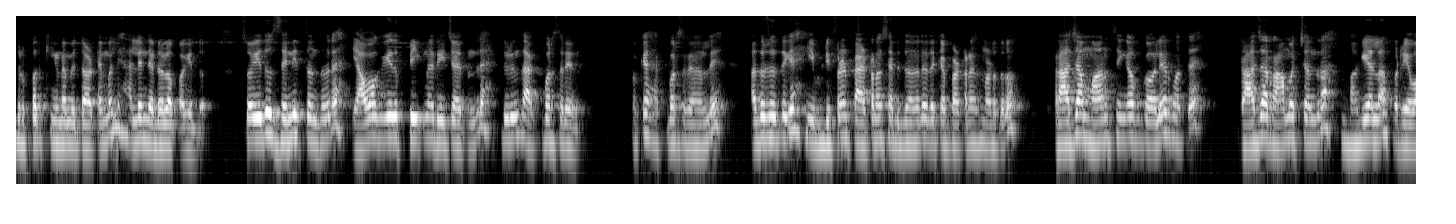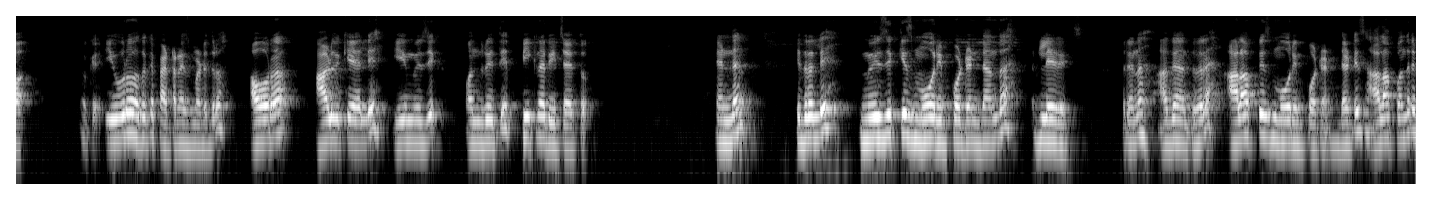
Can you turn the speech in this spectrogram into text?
ಧ್ರುಪದ್ ಕಿಂಗ್ಡಮ್ ಇತ್ತು ಆ ಟೈಮಲ್ಲಿ ಅಲ್ಲಿಂದ ಡೆವಲಪ್ ಆಗಿದ್ದು. ಸೊ ಇದು ಜೆನಿತ್ ಅಂತಂದ್ರೆ, ಯಾವಾಗ ಇದು ಪೀಕ್ನ ರೀಚ್ ಆಯ್ತು ಅಂದ್ರೆ ಡ್ಯೂರಿಂಗ್ ದ ಅಕ್ಬರ್ ಸರೇನ್ ಓಕೆ ಅಕ್ಬರ್ ಸರೇನಲ್ಲಿ ಅದ್ರ ಜೊತೆಗೆ ಈ ಡಿಫ್ರೆಂಟ್ ಪ್ಯಾಟರ್ನ್ಸ್ ಯಾರಿದ್ರು ಅಂದ್ರೆ, ಇದಕ್ಕೆ ಪ್ಯಾಟರ್ನ್ಸ್ ಮಾಡಿದ್ರು ರಾಜಾ ಮಾನ್ ಸಿಂಗ್ ಆಫ್ ಗ್ವಾಲಿಯರ್ ಮತ್ತೆ ರಾಜ ರಾಮಚಂದ್ರ ಬಗೆಲ ಆಫ್ ಓಕೆ ಇವರು ಅದಕ್ಕೆ ಪ್ಯಾಟರ್ನೈಸ್ ಮಾಡಿದ್ರು. ಅವರ ಆಳ್ವಿಕೆಯಲ್ಲಿ ಈ ಮ್ಯೂಸಿಕ್ ಒಂದು ರೀತಿ ಪೀಕ್ನ ರೀಚ್ ಆಯಿತು. ಆ್ಯಂಡ್ ದೆನ್ ಇದರಲ್ಲಿ music is more important than the lyrics ಸರಿನಾ? ಅದೇ ಅಂತಂದ್ರೆ alap is more important that is alap ಅಂದ್ರೆ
